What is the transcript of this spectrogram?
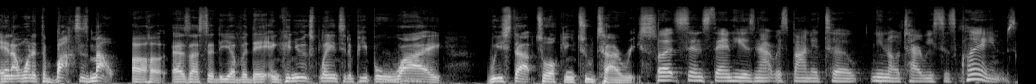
and I wanted to box his mouth, uh, as I said the other day. And can you explain to the people why we stopped talking to Tyrese. But since then, he has not responded to, you know, Tyrese's claims.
